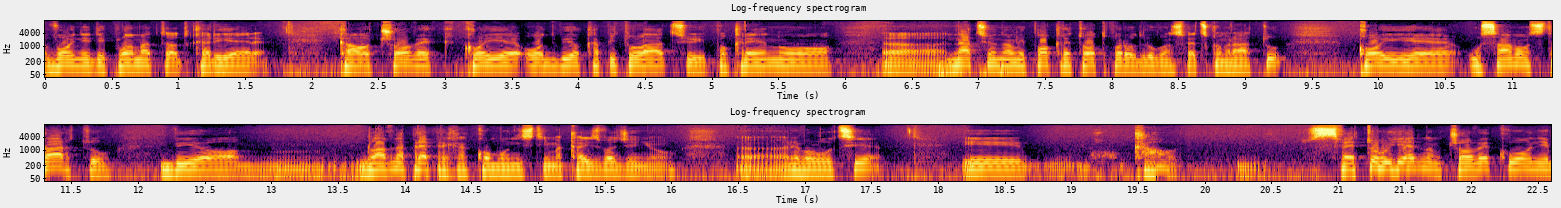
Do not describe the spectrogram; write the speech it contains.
vojni diplomata od karijere, kao čovek koji je odbio kapitulaciju i pokrenuo e, nacionalni pokret otpora u drugom svetskom ratu, koji je u samom startu bio mm, glavna prepreka komunistima ka izvođenju revolucije i kao sve to u jednom čoveku, on je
